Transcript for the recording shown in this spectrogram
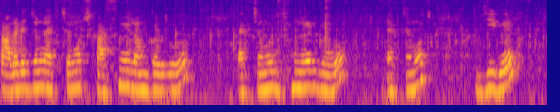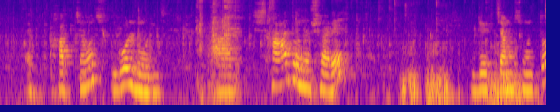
কালারের জন্য এক চামচ কাশ্মীরি লঙ্কার গুঁড়ো এক চামচ ধনের গুঁড়ো, এক চামচ জিরে এক হাফ চামচ গোলমরিচ আর স্বাদ অনুসারে দেড় চামচ মতো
